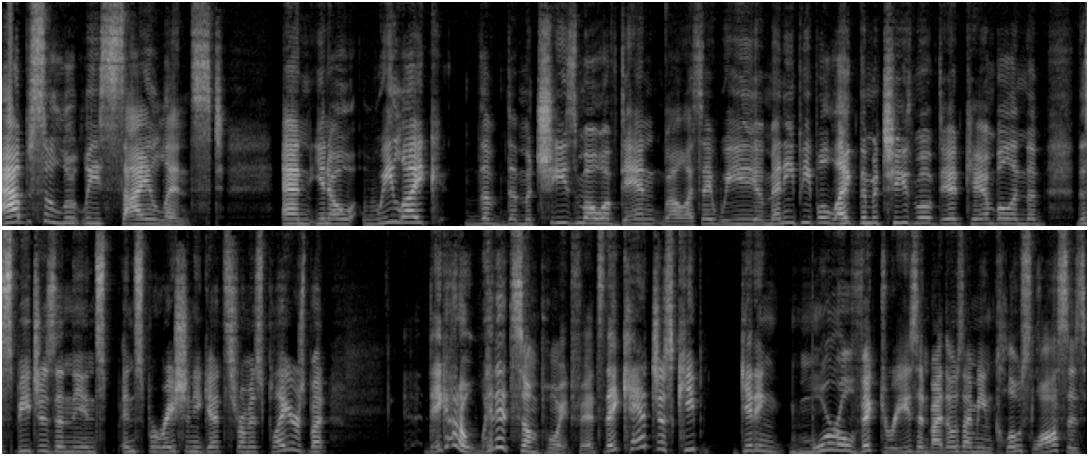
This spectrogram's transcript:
absolutely silenced. And you know, we like the the machismo of Dan. Well, I say we. Many people like the machismo of Dan Campbell and the the speeches and the ins- inspiration he gets from his players, but they got to win at some point, Fitz. They can't just keep getting moral victories, and by those I mean close losses,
